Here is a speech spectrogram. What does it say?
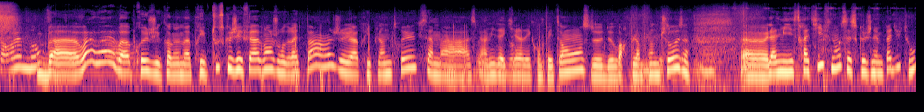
quand même, non? Bah ouais, ouais. Bah après, j'ai quand même appris tout ce que j'ai fait avant. Je regrette pas. hein. J'ai appris plein de trucs. Ça m'a ça m'a permis d'acquérir des compétences, de, de voir plein plein de choses. Euh, L'administratif, non, c'est ce que je n'aime pas du tout.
